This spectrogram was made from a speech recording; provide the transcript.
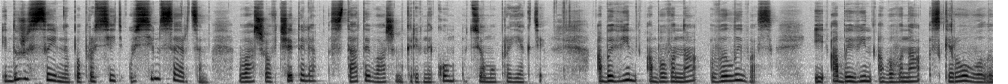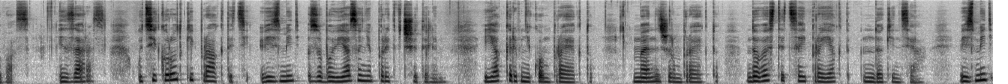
і дуже сильно попросіть усім серцем вашого вчителя стати вашим керівником у цьому проєкті, аби він або вона вели вас, і аби він або вона скеровували вас. І зараз у цій короткій практиці візьміть зобов'язання перед вчителем, як керівником проєкту, менеджером проєкту, довести цей проєкт до кінця. Візьміть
